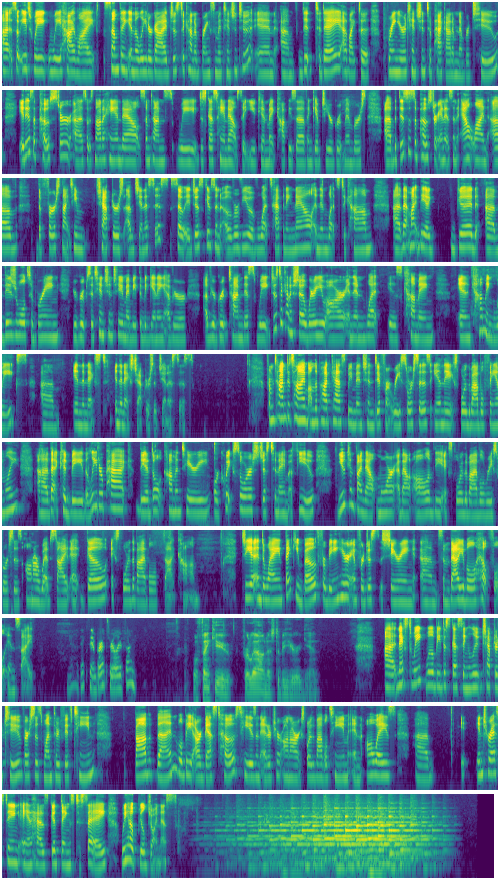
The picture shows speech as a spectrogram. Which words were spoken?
Uh, so each week we highlight something in the leader guide just to kind of bring some attention to it. And um, th- today I'd like to bring your attention to pack item number two. It is a poster, uh, so it's not a handout. Sometimes we discuss handouts that you can make copies of and give to your group members. Uh, but this is a poster and it's an outline of the first 19 chapters of Genesis. So it just gives an overview of what's happening now and then what's to come. Uh, that might be a good uh, visual to bring your group's attention to maybe at the beginning of your of your group time this week just to kind of show where you are and then what is coming in coming weeks um, in the next in the next chapters of genesis from time to time on the podcast, we mention different resources in the Explore the Bible family. Uh, that could be the Leader Pack, the Adult Commentary, or Quick Source, just to name a few. You can find out more about all of the Explore the Bible resources on our website at goexplorethebible.com. Gia and Dwayne, thank you both for being here and for just sharing um, some valuable, helpful insight. Yeah, thanks, Amber. It's really fun. Well, thank you for allowing us to be here again. Uh, next week, we'll be discussing Luke chapter 2, verses 1 through 15. Bob Bunn will be our guest host. He is an editor on our Explore the Bible team and always uh, interesting and has good things to say. We hope you'll join us.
